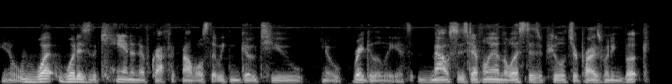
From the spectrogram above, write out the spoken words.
you know, what what is the canon of graphic novels that we can go to, you know, regularly? It's, Maus is definitely on the list as a Pulitzer Prize winning book.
